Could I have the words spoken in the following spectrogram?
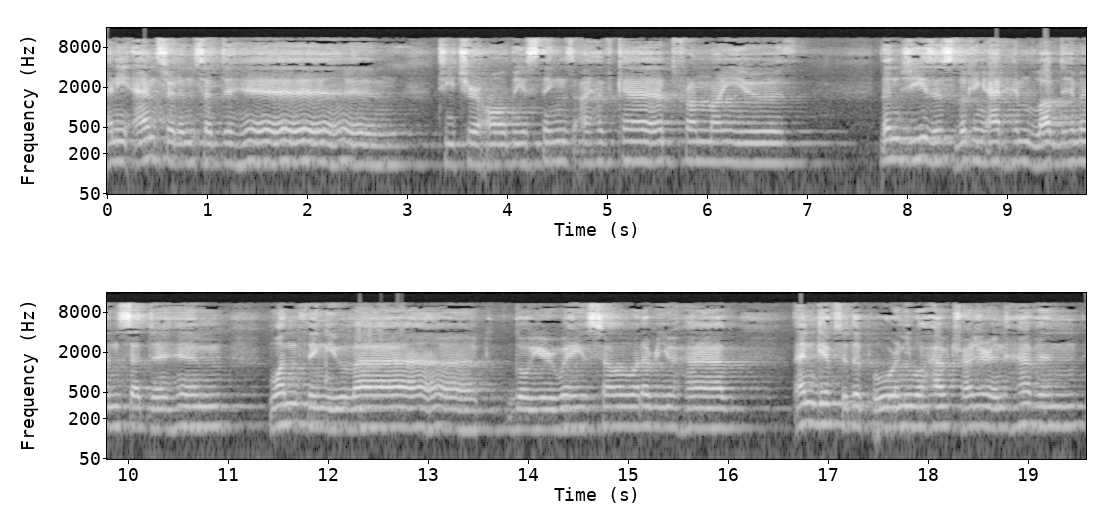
And he answered and said to him, Teacher, all these things I have kept from my youth. Then Jesus, looking at him, loved him and said to him, One thing you lack. Go your way, sell whatever you have, and give to the poor, and you will have treasure in heaven.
